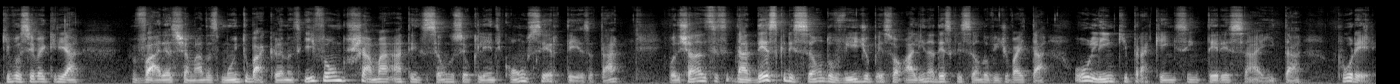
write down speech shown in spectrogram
que você vai criar várias chamadas muito bacanas e vão chamar a atenção do seu cliente com certeza, tá? Vou deixar na, descrição do vídeo, pessoal, ali na descrição do vídeo vai estar tá o link para quem se interessar aí, tá? Por ele.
